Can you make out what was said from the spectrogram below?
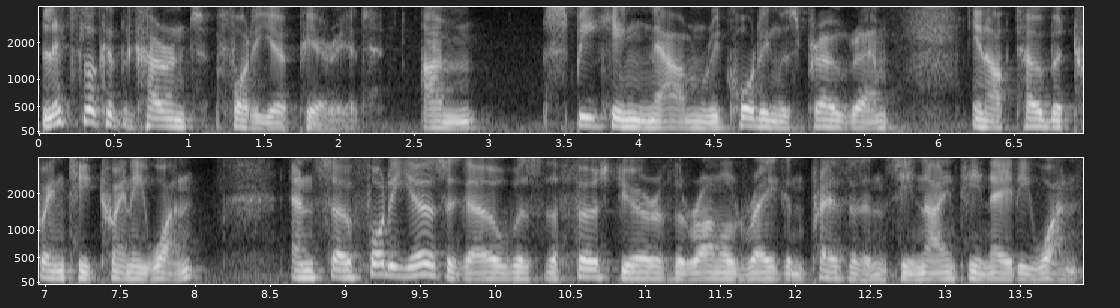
Let's look at the current 40 year period. I'm speaking now, I'm recording this program in October 2021. And so 40 years ago was the first year of the Ronald Reagan presidency, 1981.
